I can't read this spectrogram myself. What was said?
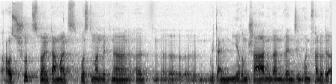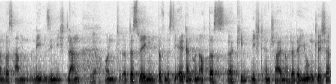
aus Schutz, weil damals wusste man mit, einer, äh, äh, mit einem Nierenschaden, dann, wenn sie einen Unfall oder irgendwas haben, leben sie nicht lang. Ja. Und äh, deswegen dürfen das die Eltern und auch das äh, Kind nicht entscheiden oder der Jugendliche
